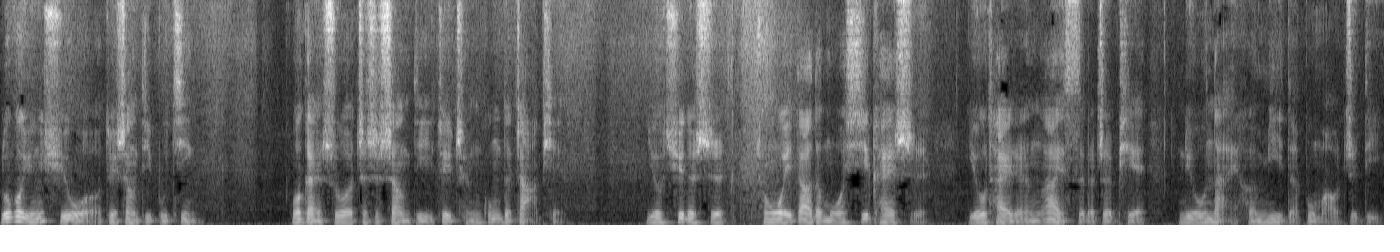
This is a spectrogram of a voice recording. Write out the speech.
如果允许我对上帝不敬，我敢说这是上帝最成功的诈骗。有趣的是，从伟大的摩西开始，犹太人爱死了这片牛奶和蜜的不毛之地，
